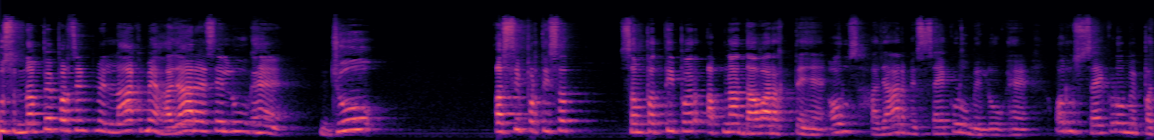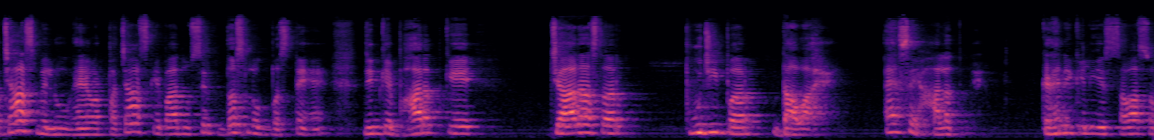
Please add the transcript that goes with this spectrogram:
उस नब्बे परसेंट में लाख में हज़ार ऐसे लोग हैं जो अस्सी प्रतिशत संपत्ति पर अपना दावा रखते हैं और उस हज़ार में सैकड़ों में लोग हैं और उस सैकड़ों में पचास में लोग हैं और पचास के बाद वो सिर्फ़ दस लोग बसते हैं जिनके भारत के ज़्यादातर पूंजी पर दावा है। ऐसे हालत में कहने के लिए सवा सौ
